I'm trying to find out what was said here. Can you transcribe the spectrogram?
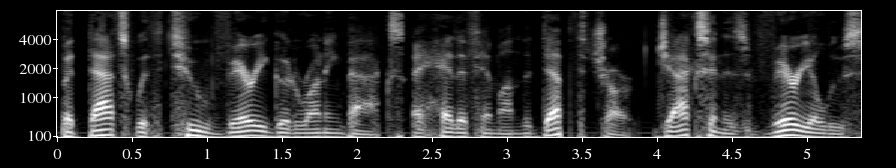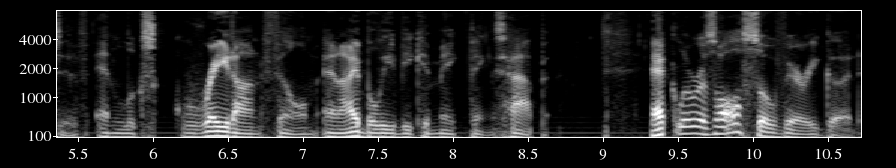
But that's with two very good running backs ahead of him on the depth chart. Jackson is very elusive and looks great on film, and I believe he can make things happen. Ekeler is also very good.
